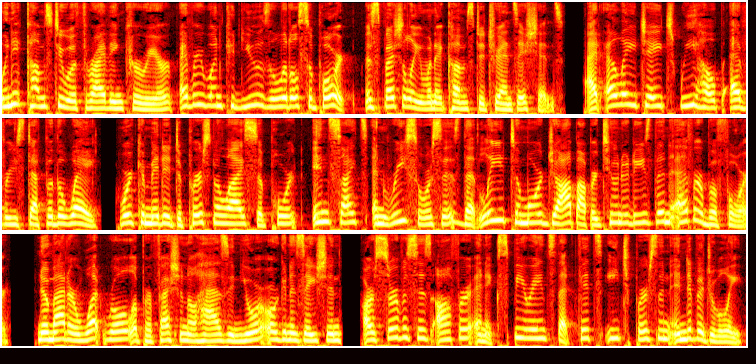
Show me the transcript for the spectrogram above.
When it comes to a thriving career, everyone could use a little support, especially when it comes to transitions. At LHH, we help every step of the way. We're committed to personalized support, insights, and resources that lead to more job opportunities than ever before. No matter what role a professional has in your organization, our services offer an experience that fits each person individually.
